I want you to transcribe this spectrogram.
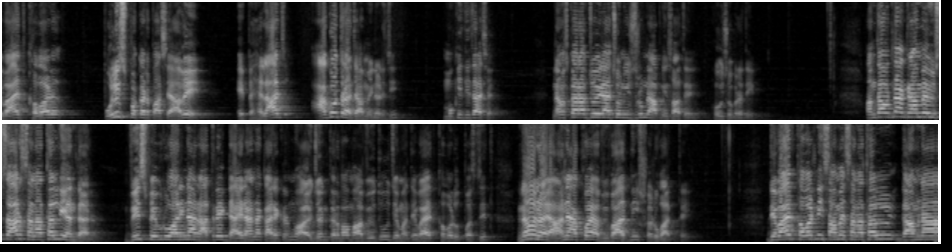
દેવાયત ખબર પોલીસ પકડ પાસે આવે એ પહેલાં જ આગોતરા જામીન અરજી મૂકી દીધા છે. નમસ્કાર, આપ જોઈ રહ્યા છો ન્યૂઝરૂમને આપની સાથે હું છું પ્રદીપ. અમદાવાદના ગ્રામ્ય વિસ્તાર સનાથલની અંદર વીસ ફેબ્રુઆરીના રાત્રે ડાયરાના કાર્યક્રમનું આયોજન કરવામાં આવ્યું હતું, જેમાં દેવાયત ખબર ઉપસ્થિત ન રહ્યા અને આખો આ વિવાદની શરૂઆત થઈ. દેવાયત ખબરની સામે સનાથલ ગામના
